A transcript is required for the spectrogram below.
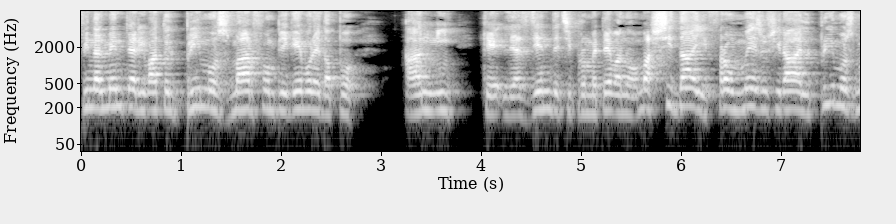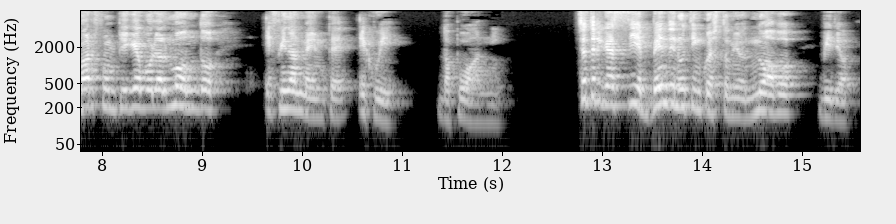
Finalmente è arrivato il primo smartphone pieghevole dopo anni che le aziende ci promettevano ma sì dai, fra un mese uscirà il primo smartphone pieghevole al mondo e finalmente è qui, dopo anni. Ciao a tutti ragazzi e benvenuti in questo mio nuovo video.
